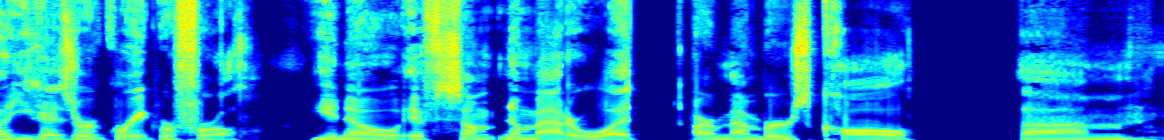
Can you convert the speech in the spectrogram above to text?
uh, you guys are a great referral. You know, if some, no matter what our members call, um,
